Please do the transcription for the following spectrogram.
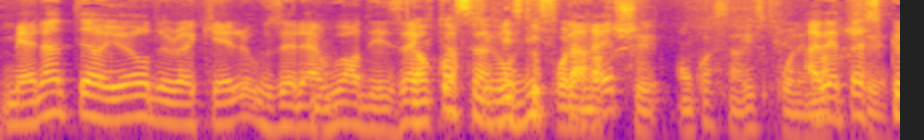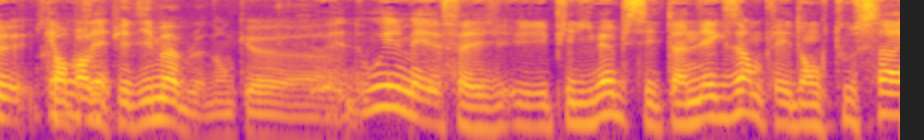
mais à l'intérieur de laquelle vous allez avoir des acteurs qui vont disparaître. En quoi c'est un risque pour les ah ben, marchés? parce que quand on parle du pied d'immeuble, donc. Euh, oui, mais les pieds d'immeuble c'est un exemple, et donc tout ça,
